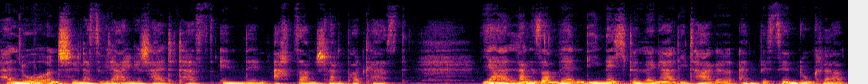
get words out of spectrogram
Hallo und schön, dass du wieder eingeschaltet hast in den Achtsam Schlank Podcast. Ja, langsam werden die Nächte länger, die Tage ein bisschen dunkler.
